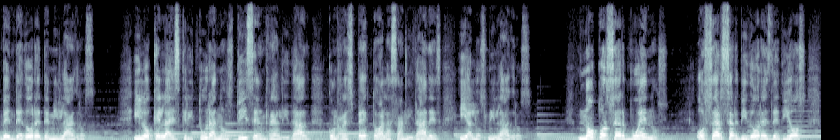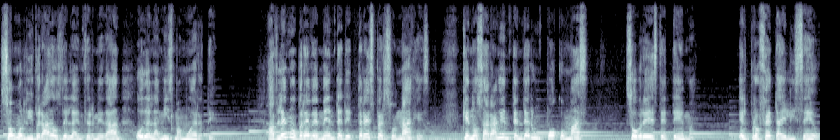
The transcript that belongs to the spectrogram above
vendedores de milagros y lo que la Escritura nos dice en realidad con respecto a las sanidades y a los milagros. No por ser buenos o ser servidores de Dios somos librados de la enfermedad o de la misma muerte. Hablemos brevemente de tres personajes que nos harán entender un poco más sobre este tema. El profeta Eliseo,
